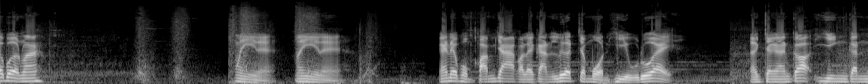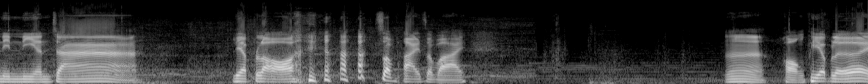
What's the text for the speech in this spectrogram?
ระเบิดมา นี่แน่นี่แน่งั้นเดี๋ยวผมปั๊มยาก่อนเลยกันเลือดจะหมดหิวด้วย หลังจากนั้นก็ยิงกันเนียนๆจ้า เรียบร้อย สบายสบาย เออของเพียบเลย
